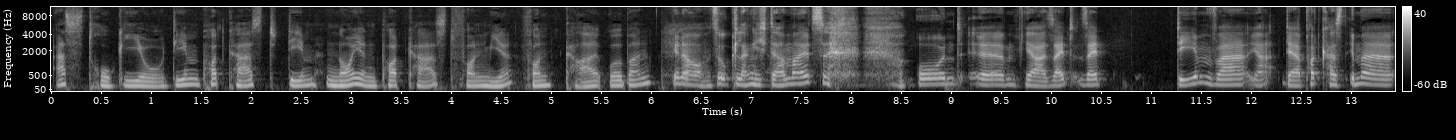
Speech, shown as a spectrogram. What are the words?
Astrogeo, dem Podcast, dem neuen Podcast von mir, von Karl Urban. Genau, so klang ich damals. Und ähm, ja, seit, seitdem war ja der Podcast immer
